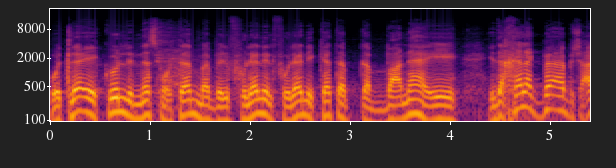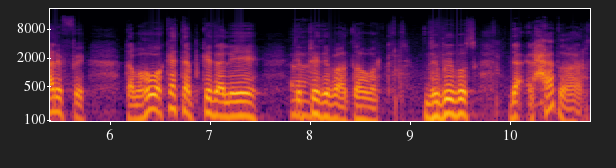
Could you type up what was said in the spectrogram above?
وتلاقي كل الناس مهتمة بالفلان الفلاني كتب طب معناها إيه؟ يدخلك بقى مش عارف في... طب هو كتب كده ليه؟ تبتدي بقى تدور بص لا الحياة اتغيرت.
